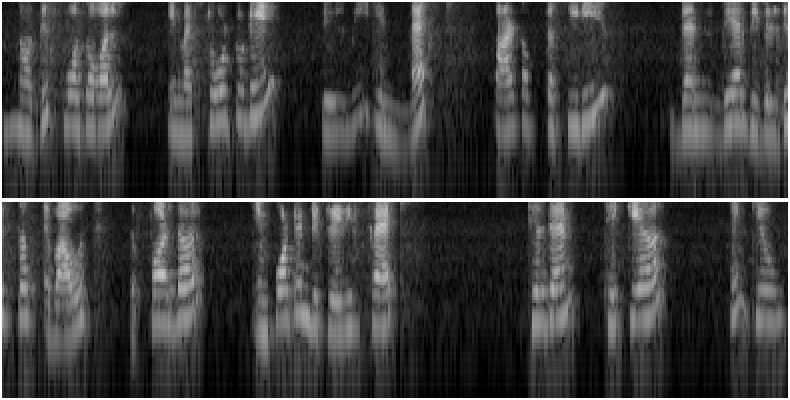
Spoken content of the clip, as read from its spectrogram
Now this was all in my store today. We will meet in next part of the series when where we will discuss about the further important literary facts. Till then, take care. Thank you.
